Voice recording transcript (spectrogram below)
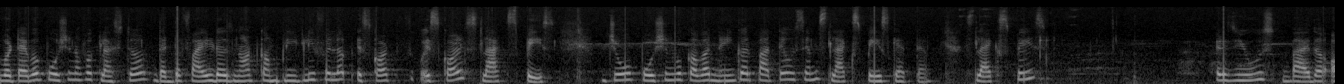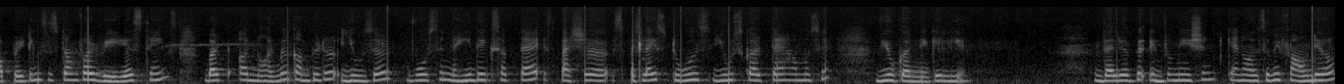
Whatever portion of a cluster that the file does not completely fill up is called slack space जो पोर्शन वो कवर नहीं कर पाते उसे हम स्लैक स्पेस कहते हैं। Slack space is use by the operating system for various things but a normal computer user वो उसे नहीं देख सकता है। स्पेशल स्पेशलाइज टूल्स यूज़ करते हैं हम उसे व्यू करने के लिए। Valuable information can also be found here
